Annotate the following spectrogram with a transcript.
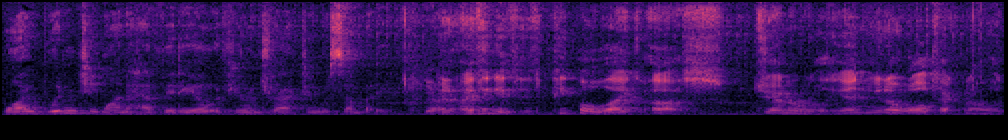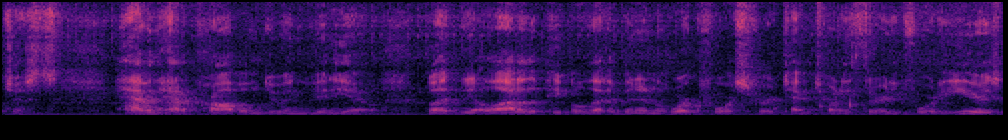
why wouldn't you want to have video if you're interacting with somebody? And I think it's, it's people like us generally, and you know, all technologists haven't had a problem doing video. But you know, a lot of the people that have been in the workforce for 10, 20, 30, 40 years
